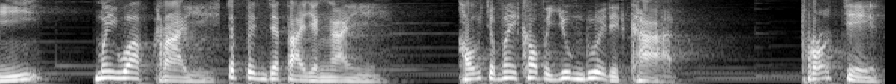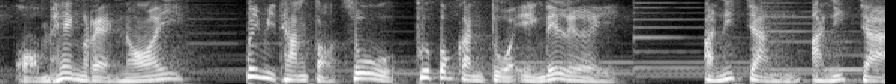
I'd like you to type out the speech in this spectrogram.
นี้ไม่ว่าใครจะเป็นจะตายยังไง เขาจะไม่เข้าไปยุ่งด้วยเด็ดขาด เพราะเจดผอมแห้งแรงน้อย ไม่มีทางต่อสู้เพื่อป้องกันตัวเองได้เลยอนิจจังอนิจจา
